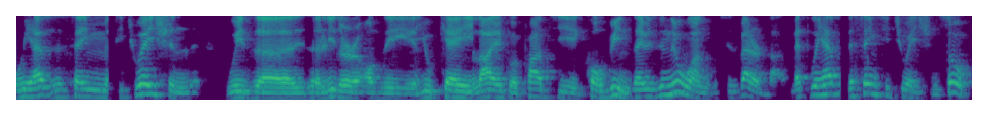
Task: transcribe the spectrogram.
we have the same situation with uh, the leader of the UK Labour Party, Corbyn. There is a new one, which is better, but we have the same situation. So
